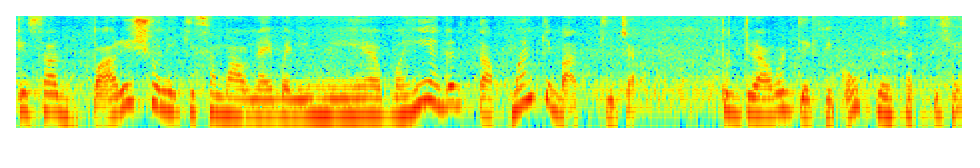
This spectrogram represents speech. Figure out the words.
के साथ बारिश होने की संभावनाएँ बनी हुई हैं। वहीं अगर तापमान की बात की जाए तो गिरावट देखने को मिल सकती है।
